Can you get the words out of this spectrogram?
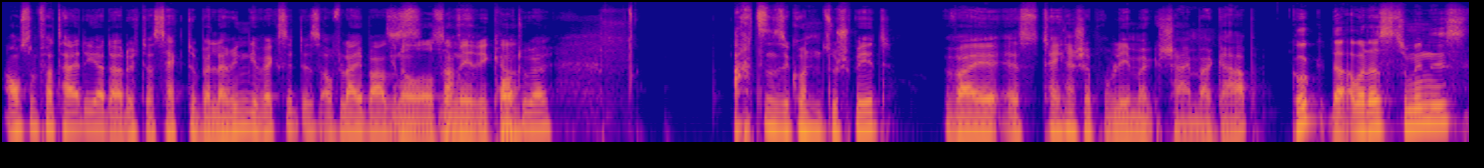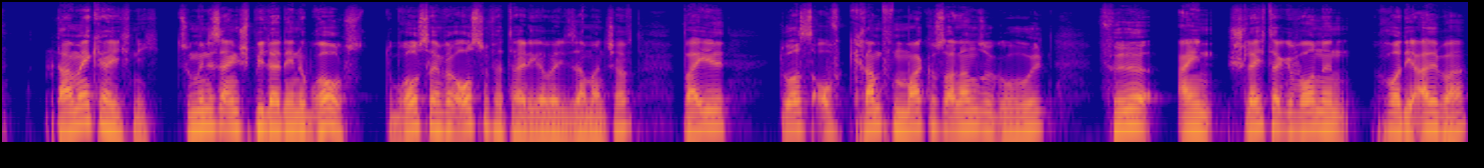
Außenverteidiger, dadurch, dass Hector Bellerin gewechselt ist auf Leihbasis Genau, aus nach Amerika. Portugal. 18 Sekunden zu spät, weil es technische Probleme scheinbar gab. Guck, da, aber das ist zumindest, da meckere ich nicht. Zumindest ein Spieler, den du brauchst. Du brauchst einfach Außenverteidiger bei dieser Mannschaft, weil du hast auf Krampfen Marcos Alonso geholt für einen schlechter gewordenen Jordi Alba.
